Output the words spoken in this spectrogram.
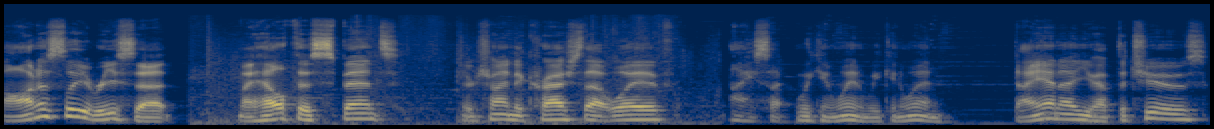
Honestly, reset. My health is spent. They're trying to crash that wave. Nice, we can win, we can win. Diana, you have to choose.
